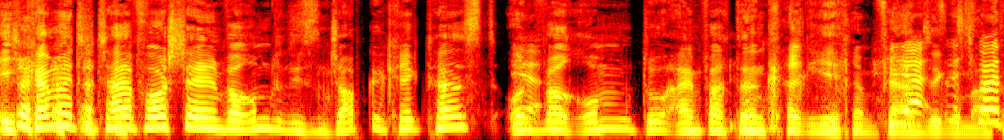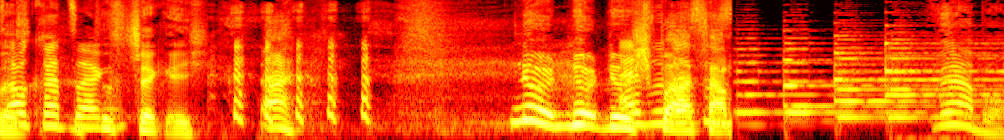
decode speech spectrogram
Ich kann mir total vorstellen, warum du diesen Job gekriegt hast und ja. warum du einfach deine Karriere im Fernsehen ja, gemacht hast. auch gerade sagen. Das check ich. nur nur, nur also Spaß haben. Werbung.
